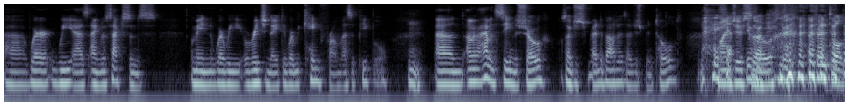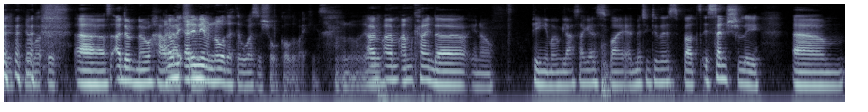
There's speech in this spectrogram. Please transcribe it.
uh, where we as Anglo Saxons, I mean, where we originated, where we came from as a people. Hmm. And I, mean, I haven't seen the show, so I've just read about it. I've just been told. Mind you, so a friend told me about this. Uh, so I don't know how. I, don't, e- I didn't even know that there was a show called The Vikings. I don't know. I'm I'm I'm kind of you know peeing in my own glass, I guess, by admitting to this. But essentially, um,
